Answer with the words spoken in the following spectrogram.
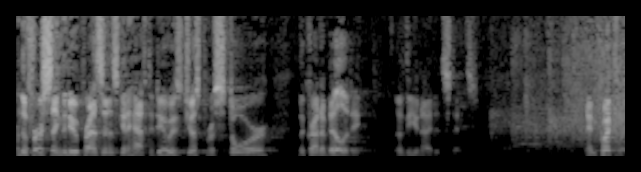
And the first thing the new president is going to have to do is just restore the credibility of the United States. And quickly.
